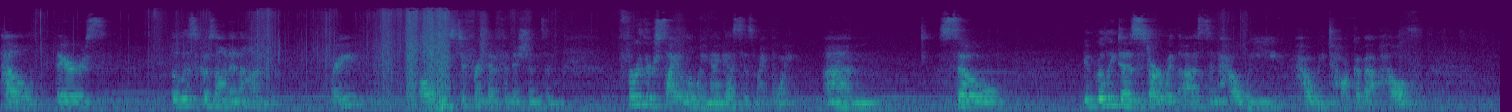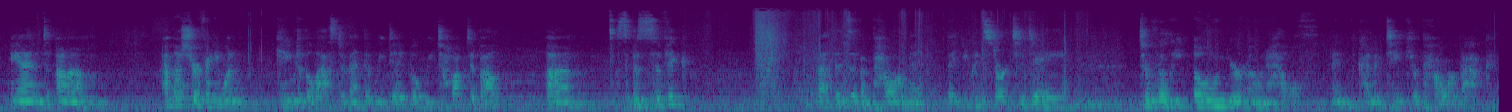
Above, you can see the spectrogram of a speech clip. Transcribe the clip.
health, there's, the list goes on and on, right? All these different definitions and further siloing, I guess, is my point. Um, so it really does start with us and how we how we talk about health. And um, I'm not sure if anyone came to the last event that we did, but we talked about um, specific methods of empowerment that you can start today to really own your own health and kind of take your power back.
